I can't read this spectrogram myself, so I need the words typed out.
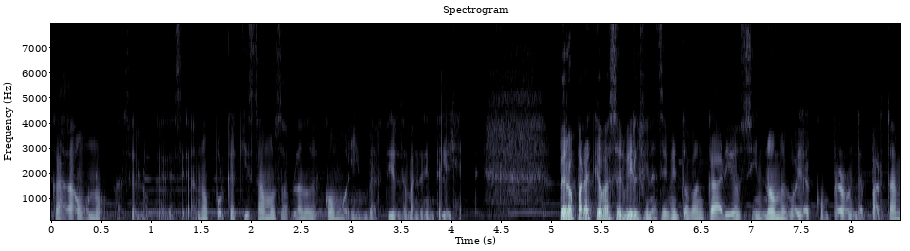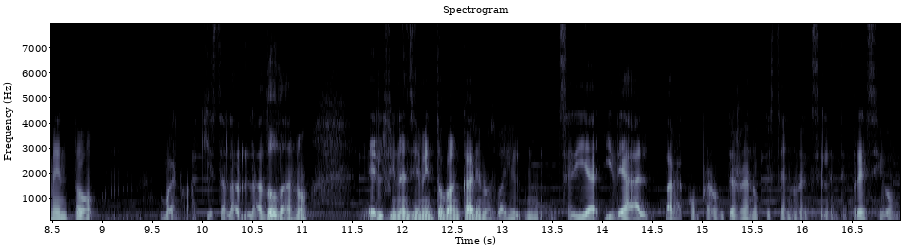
cada uno hace lo que desea, ¿no? Porque aquí estamos hablando de cómo invertir de manera inteligente. Pero ¿para qué va a servir el financiamiento bancario si no me voy a comprar un departamento? Bueno, aquí está la, duda, ¿no? El financiamiento bancario nos va sería ideal para comprar un terreno que esté en un excelente precio.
